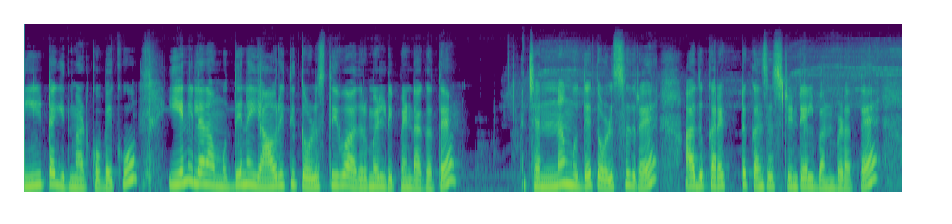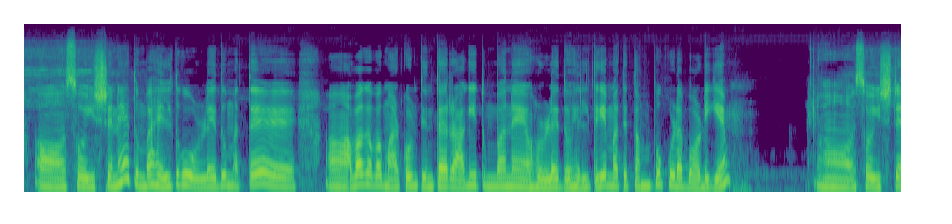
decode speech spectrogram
ನೀಟಾಗಿ ಇದು ಮಾಡ್ಕೋಬೇಕು. ಏನಿಲ್ಲ, ನಾವು ಮುದ್ದೆನ ಯಾವ ರೀತಿ ತೊಳಸ್ತೀವೋ ಅದ್ರ ಮೇಲೆ ಡಿಪೆಂಡ್ ಆಗುತ್ತೆ. ಚೆನ್ನಾಗಿ ಮುದ್ದೆ ತೊಳಸಿದ್ರೆ ಅದು ಕರೆಕ್ಟ್ ಕನ್ಸಿಸ್ಟೆಂಟಿಯಲ್ಲಿ ಬಂದ್ಬಿಡತ್ತೆ. ಸೊ ಇಷ್ಟೇ ತುಂಬ ಹೆಲ್ತ್ಗೂ ಒಳ್ಳೆಯದು ಮತ್ತು ಅವಾಗ ಅವಾಗ ಮಾಡ್ಕೊಂಡು ತಿಂತಾರೆ ರಾಗಿ ತುಂಬಾ ಒಳ್ಳೆಯದು ಹೆಲ್ತ್ಗೆ ಮತ್ತು ತಂಪು ಕೂಡ ಬಾಡಿಗೆ ಸೊ ಇಷ್ಟೇ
